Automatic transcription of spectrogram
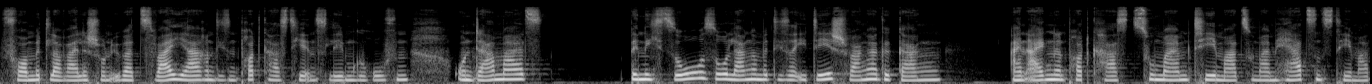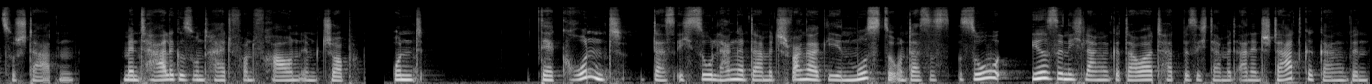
vor mittlerweile schon über zwei Jahren diesen Podcast hier ins Leben gerufen. Und damals bin ich so, so lange mit dieser Idee schwanger gegangen, einen eigenen Podcast zu meinem Thema, zu meinem Herzensthema zu starten. Mentale Gesundheit von Frauen im Job. Und der Grund, dass ich so lange damit schwanger gehen musste und dass es so irrsinnig lange gedauert hat, bis ich damit an den Start gegangen bin,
